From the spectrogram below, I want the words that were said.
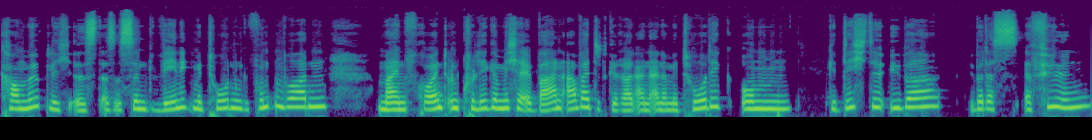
kaum möglich ist. Also es sind wenig Methoden gefunden worden. Mein Freund und Kollege Michael Bahn arbeitet gerade an einer Methodik, um Gedichte über, über das Erfühlen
